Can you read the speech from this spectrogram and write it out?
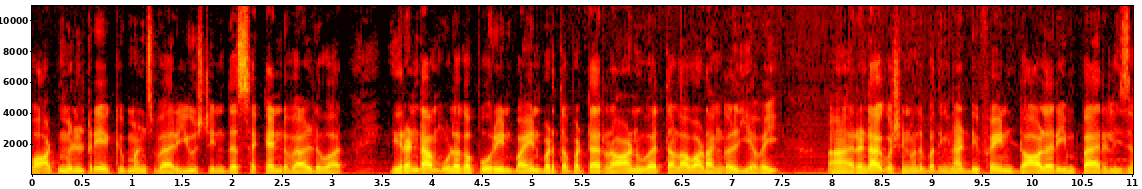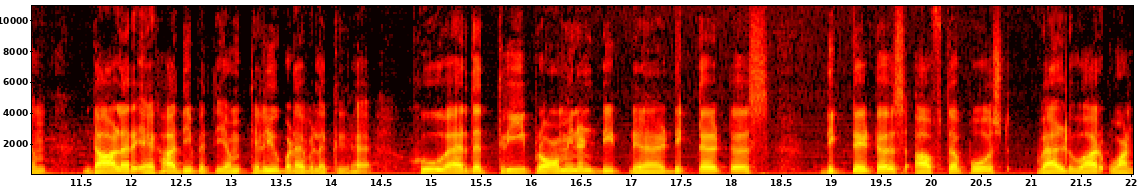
what military equipments were used in the second world war இரண்டாம் உலகப் போரின் பயன்படுத்தப்பட்ட இராணுவ தளவாடங்கள் எவை? ரெண்டாவது கொஷின் வந்து பார்த்திங்கன்னா டிஃபைன் டாலர் இம்பேரலிசம் டாலர் ஏகாதிபத்தியம் தெளிவுபட விளக்குக. Who are the three prominent டி dictators dictators of the post world war one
